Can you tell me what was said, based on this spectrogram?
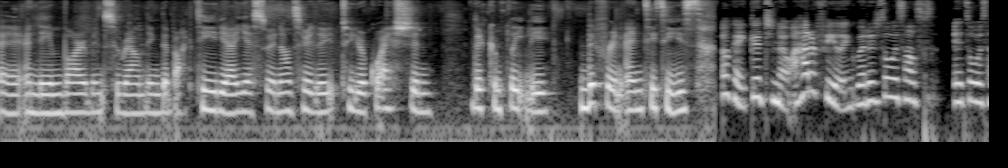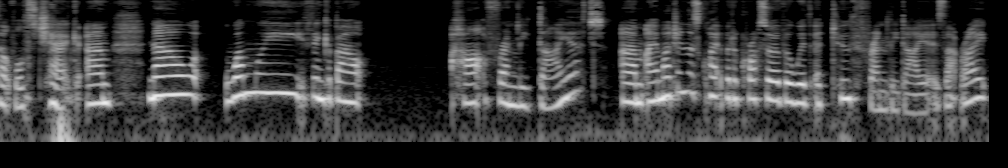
and the environment surrounding the bacteria. Yes, so in answer to your question, they're completely different entities. Okay, good to know. I had a feeling, but it's always helps, it's always helpful to check. Um, now, when we think about heart friendly diet, um, I imagine there's quite a bit of crossover with a tooth friendly diet, is that right?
